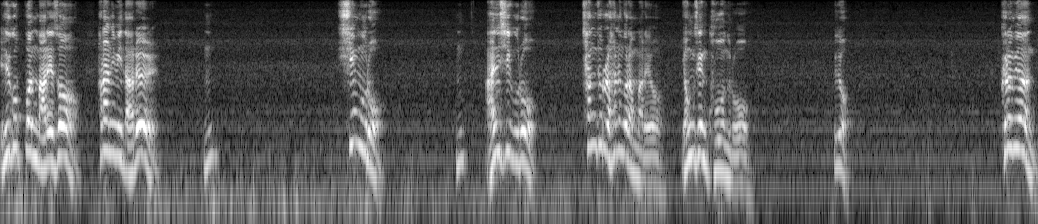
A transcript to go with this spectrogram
일곱 번 말해서 하나님이 나를 음? 쉼으로 음? 안식으로 창조를 하는 거란 말이에요. 영생 구원으로. 그죠? 그러면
